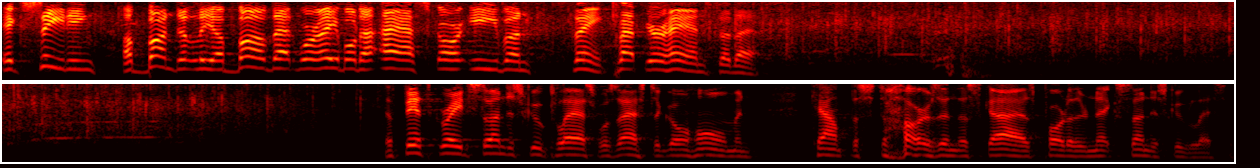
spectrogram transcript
exceeding abundantly above that we're able to ask or even think. Clap your hands to that. The fifth grade Sunday school class was asked to go home and count the stars in the sky as part of their next Sunday school lesson.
